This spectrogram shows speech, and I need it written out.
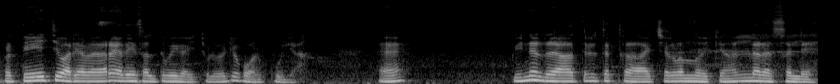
പ്രത്യേകിച്ച് പറയാം വേറെ ഏതെങ്കിലും സ്ഥലത്ത് പോയി കഴിച്ചോളൂ. ഒരു കുഴപ്പമില്ല. ഏ? പിന്നെ രാത്രിയിലത്തെ കാഴ്ചകളൊന്നും നോക്കിയാൽ നല്ല രസമല്ലേ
